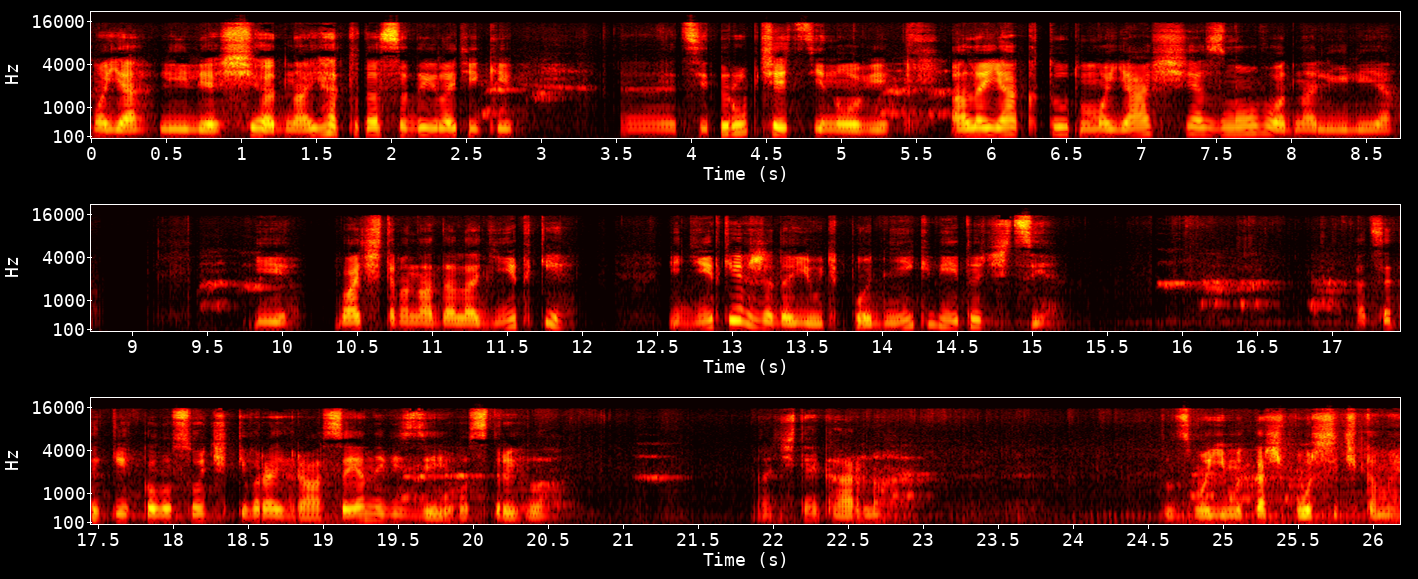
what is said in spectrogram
моя лілія ще одна. Я туди садила тільки е, ці трубчасті нові. Але як тут моя ще знову одна лілія. І бачите, вона дала дітки. І дітки вже дають по одній квіточці. А це такі колосочки в райграса. Я не везде його стригла. Бачите, як гарно. Тут з моїми кашпошечками.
